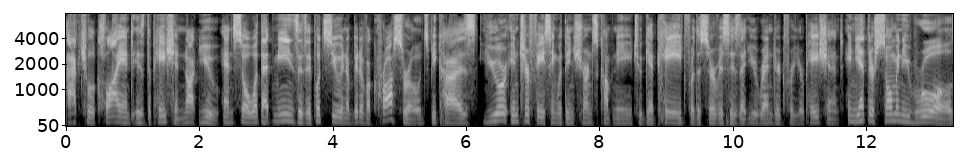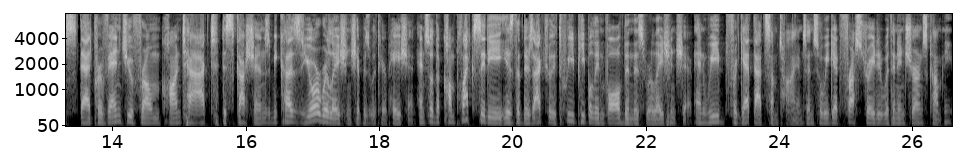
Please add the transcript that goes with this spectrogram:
actual client is the patient, not you. And so what that means is it puts you in a bit of a crossroads because you're interfacing with the insurance company to get paid for the services that you rendered for your patient. And yet there's so many rules that prevent you from contact discussions because your relationship is with your patient. And so the complexity is that there's actually three people involved in this relationship. And we forget that sometimes. And so we get frustrated with an insurance company.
